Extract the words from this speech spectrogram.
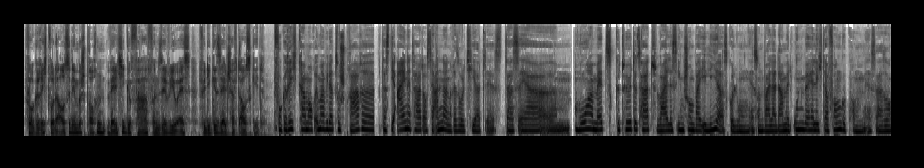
Vor Gericht wurde außerdem besprochen, welche Gefahr von Silvio S. für die Gesellschaft ausgeht. Vor Gericht kam auch immer wieder zur Sprache, dass die eine Tat aus der anderen resultiert ist, dass er ähm, Mohammed getötet hat, weil es ihm schon bei Elias gelungen ist und weil er damit unbehelligt davongekommen ist. Also,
